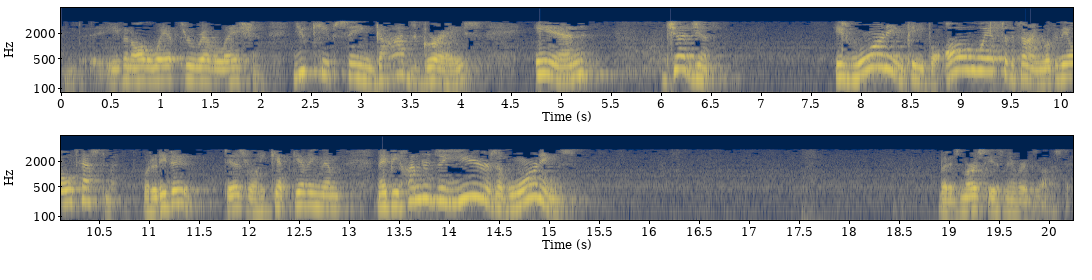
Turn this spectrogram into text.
and even all the way up through Revelation, you keep seeing God's grace in judging He's warning people all the way up to the time. Look at the Old Testament. What did he do to Israel? He kept giving them maybe hundreds of years of warnings. But his mercy is never exhausted.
